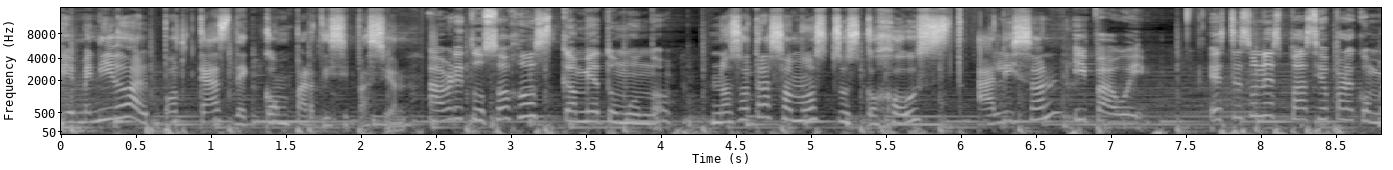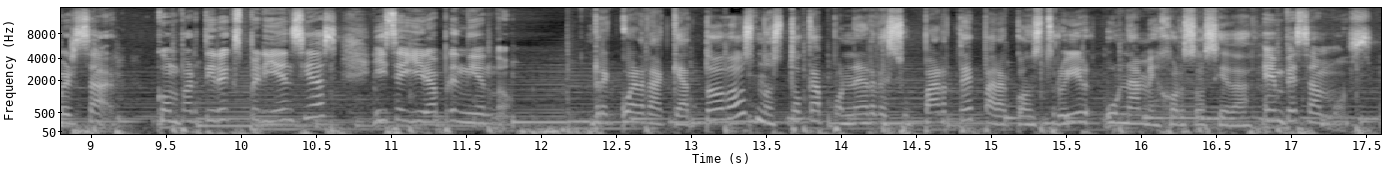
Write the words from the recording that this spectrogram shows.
Bienvenido al podcast de Comparticipación. Abre tus ojos, cambia tu mundo. Nosotras somos tus co-hosts, Allison y Paui. Este es un espacio para conversar, compartir experiencias y seguir aprendiendo. Recuerda que a todos nos toca poner de su parte para construir una mejor sociedad. Empezamos.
